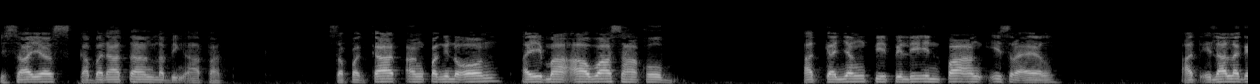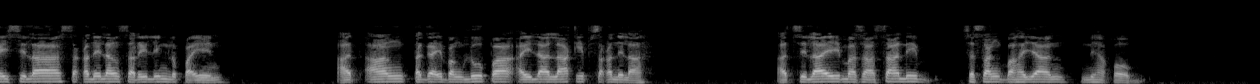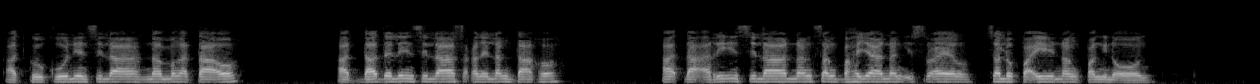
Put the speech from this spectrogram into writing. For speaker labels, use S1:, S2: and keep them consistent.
S1: Isayas, Kabanatang 14 Sapagkat ang Panginoon ay maawa sa Jacob, at kanyang pipiliin pa ang Israel, at ilalagay sila sa kanilang sariling lupain, at ang taga-ibang lupa ay lalakip sa kanila, at sila'y masasanib sa sangbahayan ni Jacob. At kukunin sila ng mga tao, at dadalhin sila sa kanilang dako, at daariin sila ng sangbahayan ng Israel sa lupain ng Panginoon,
